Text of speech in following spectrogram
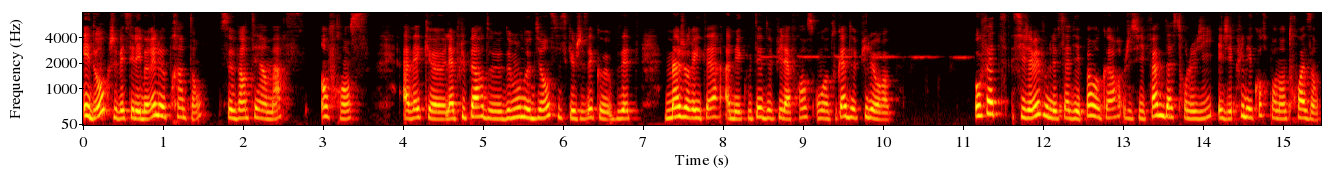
Et donc, je vais célébrer le printemps, ce 21 mars, en France, avec euh, la plupart de, mon audience, puisque je sais que vous êtes majoritaire à m'écouter depuis la France, ou en tout cas depuis l'Europe. Au fait, si jamais vous ne le saviez pas encore, je suis fan d'astrologie et j'ai pris des cours pendant trois ans.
